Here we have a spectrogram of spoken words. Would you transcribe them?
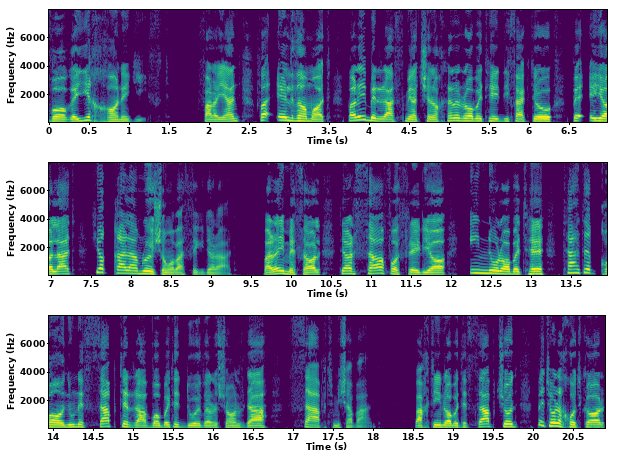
واقعی خانگی است. فرایند و الزامات برای به رسمیت شناختن رابطه دیفکتو به ایالت یا قلمرو شما بستگی دارد. برای مثال در ساف استرالیا این نوع رابطه تحت قانون ثبت روابط 2016 ثبت می شوند. وقتی این رابطه ثبت شد به طور خودکار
